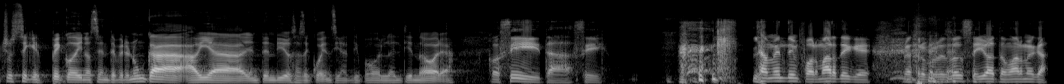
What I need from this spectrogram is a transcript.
yo sé que peco de inocente, pero nunca había entendido esa secuencia, tipo, la entiendo ahora. Cosita, sí. Lamento informarte que nuestro profesor se iba a tomar merca.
